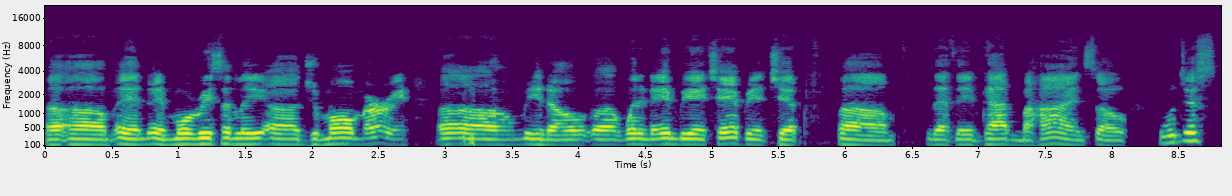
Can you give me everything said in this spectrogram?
uh, um, and, and more recently uh, Jamal Murray, um, you know, uh, winning the NBA championship um, that they've gotten behind. So we'll just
